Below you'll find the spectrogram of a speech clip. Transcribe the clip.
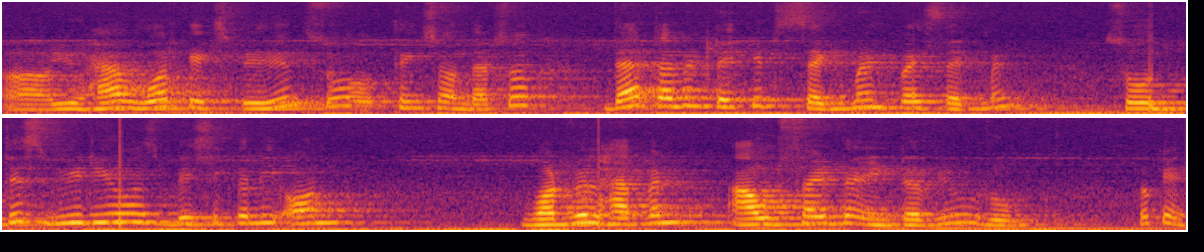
uh, you have work experience so things on that. So that i will take it segment by segment. So this video is basically on what will happen outside the interview room. Okay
